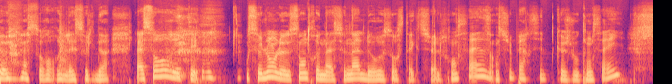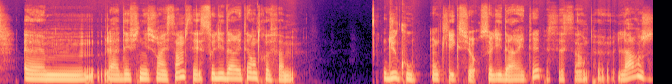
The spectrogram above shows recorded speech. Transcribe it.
euh, la, sororité, la, solida- la sororité, selon le Centre national de ressources textuelles françaises, un super site que je vous conseille, euh, la définition est simple, c'est solidarité entre femmes. Du coup, on clique sur solidarité, parce que c'est un peu large.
